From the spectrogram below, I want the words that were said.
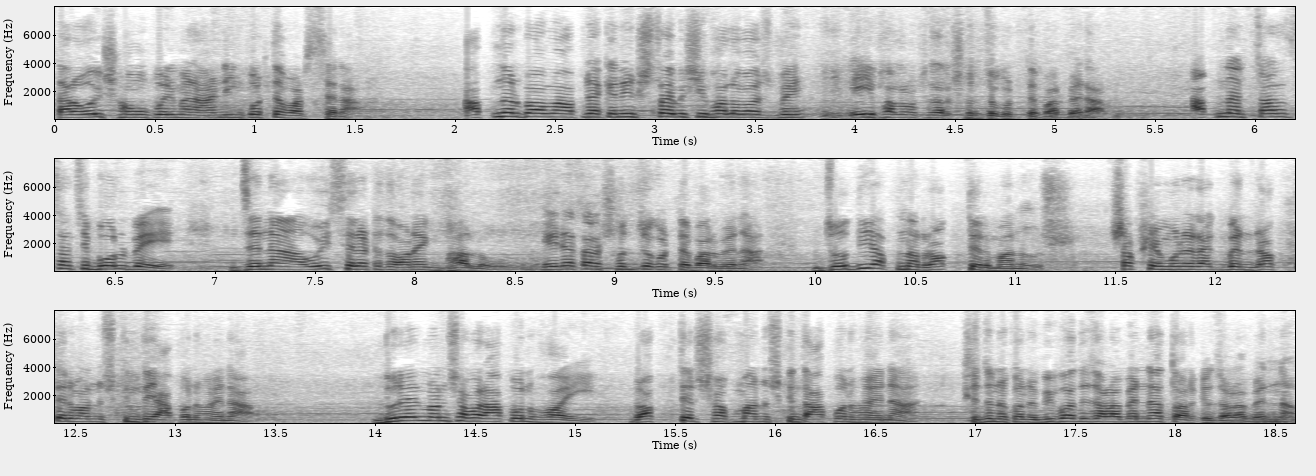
তারা ওই সম পরিমাণ আর্নিং করতে পারছে না। আপনার বাবা মা আপনাকে নিশ্চয়ই বেশি ভালোবাসবে, এই ভালোবাসা তারা সহ্য করতে পারবে না। আপনার চাচা চাচি বলবে যে, না, ওই ছেলেটা তো অনেক ভালো, এটা তারা সহ্য করতে পারবে না। যদি আপনার রক্তের মানুষ, সবসময় মনে রাখবেন, রক্তের মানুষ কিন্তু আপন হয় না। দূরের মানুষ আবার আপন হয়, রক্তের সব মানুষ কিন্তু আপন হয় না। সেজন্য কোনো বিপদে জড়াবেন না, তর্কে জড়াবেন না।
